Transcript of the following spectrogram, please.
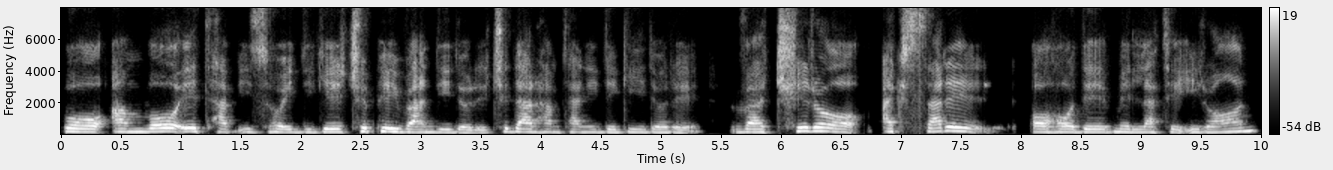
با انواع تبعیضهای دیگه چه پیوندی داره چه در هم تنیدگی داره و چرا اکثر آهاد ملت ایران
